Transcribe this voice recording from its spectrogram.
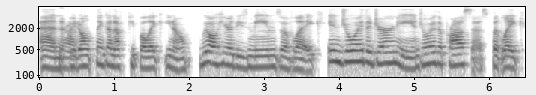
And yeah. I don't think enough people like, you know, we all hear these memes of like, enjoy the journey, enjoy the process. But like,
